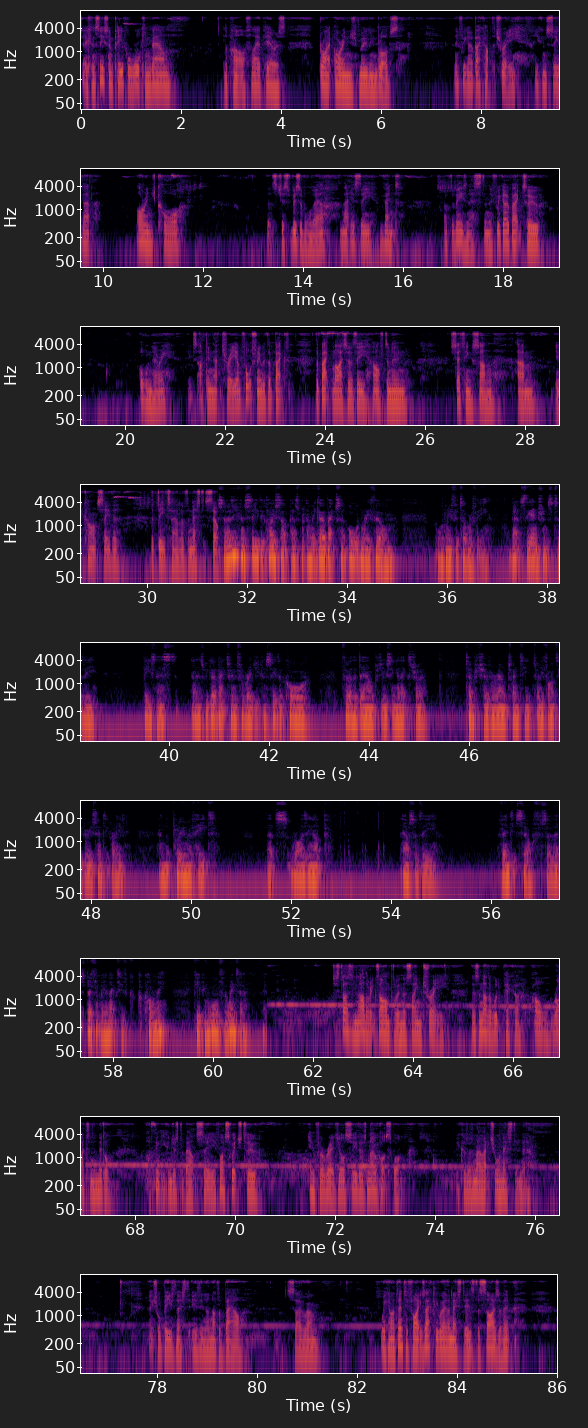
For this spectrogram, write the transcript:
So you can see some people walking down the path. They appear as bright orange moving blobs. And if we go back up the tree, you can see that orange core that's just visible there, and that is the vent of the bee's nest. And if we go back to ordinary, it's up in that tree. Unfortunately, with the back the backlight of the afternoon setting sun, um, you can't see the the detail of the nest itself. So as you can see the close-up, and we go back to ordinary film, ordinary photography, that's the entrance to the bee's nest. And as we go back to infrared, you can see the core further down producing an extra temperature of around 20, 25 degrees centigrade and the plume of heat that's rising up out of the vent itself. So that's definitely an active colony keeping warm for the winter. Just as another example in the same tree, there's another woodpecker hole right in the middle. I think you can just about see. If I switch to infrared, you'll see there's no hotspot because there's no actual nest in there. Actual bee's nest is in another bough. So um, we can identify exactly where the nest is, the size of it,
